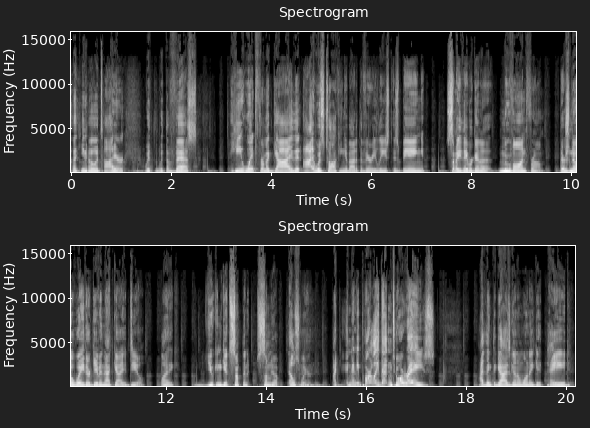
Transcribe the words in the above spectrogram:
you know, attire with with the vest. He went from a guy that I was talking about at the very least as being somebody they were going to move on from. There's no way they're giving that guy a deal. Like you can get something some Yep. elsewhere. I, and then he parlayed that into a raise. I think the guy's going to want to get paid,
